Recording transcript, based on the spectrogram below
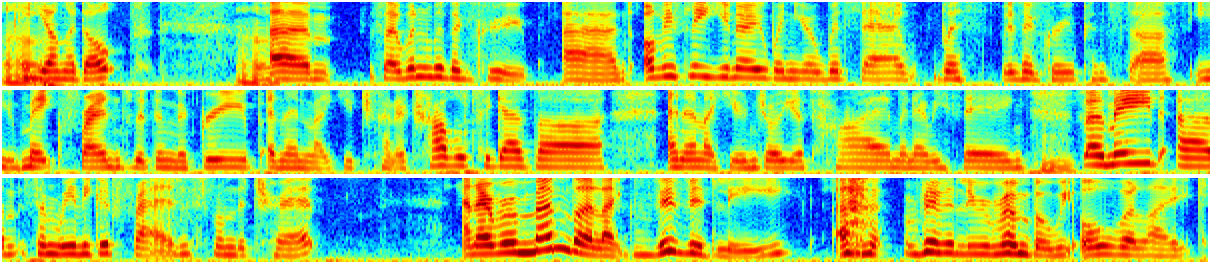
Uh-huh. a young adult. Uh-huh. Um, so I went with a group, and obviously, you know, when you're with there with with a group and stuff, you make friends within the group, and then like you kind of travel together, and then like you enjoy your time and everything. Mhm. So I made um some really good friends from the trip, and I remember like vividly. vividly remember we all were like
